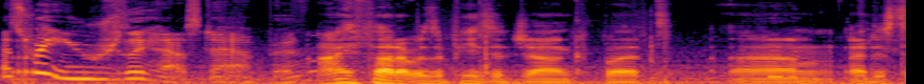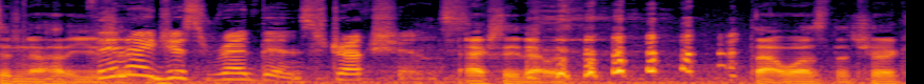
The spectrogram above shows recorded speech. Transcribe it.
That's what usually has to happen. I thought it was a piece of junk, but um, I just didn't know how to use Then it. Then I just read the instructions. Actually, that was that was the trick.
